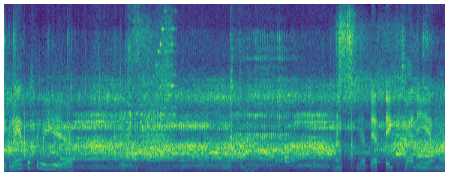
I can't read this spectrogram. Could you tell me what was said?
Achei que não ia construir. eu- Já até sei que vai ali. É uma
